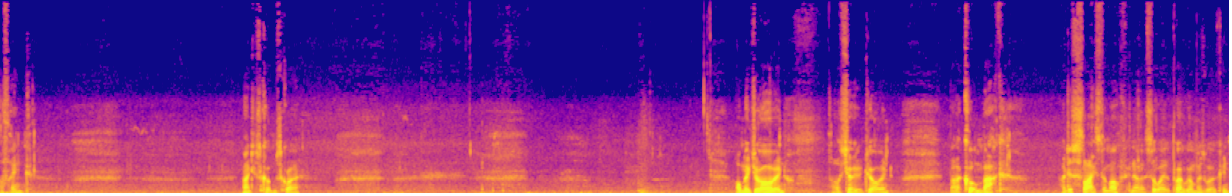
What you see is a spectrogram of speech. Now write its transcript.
I think. Might just cut them square. On my drawing I'll show you the drawing but I cut them back. I just sliced them off you know that's the way the program was working.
